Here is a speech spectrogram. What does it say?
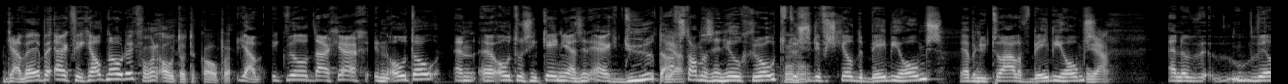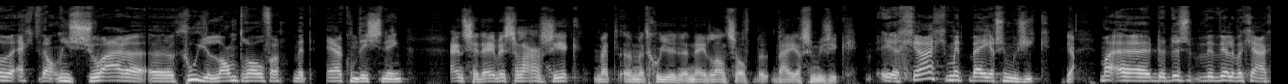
Ja, we hebben erg veel geld nodig. voor een auto te kopen. Ja, ik wil daar graag een auto. En eh, auto's in Kenia zijn erg duur. De Ja. afstanden zijn heel groot tussen de verschillende babyhomes. We hebben nu 12 babyhomes. Ja. En dan willen we echt wel een zware, eh goede landrover met airconditioning. En cd-wisselaar zie ik. Met, eh, met goede Nederlandse of Beierse muziek. Eh, graag met Beierse muziek. Ja. Maar eh, d- dus we willen we graag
